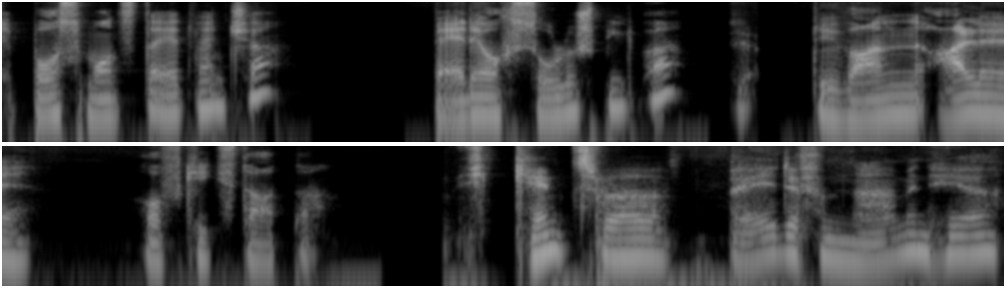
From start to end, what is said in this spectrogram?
A Boss Monster Adventure. Beide auch solo spielbar. Ja. Die waren alle auf Kickstarter. Ich kenne zwar beide vom Namen her,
